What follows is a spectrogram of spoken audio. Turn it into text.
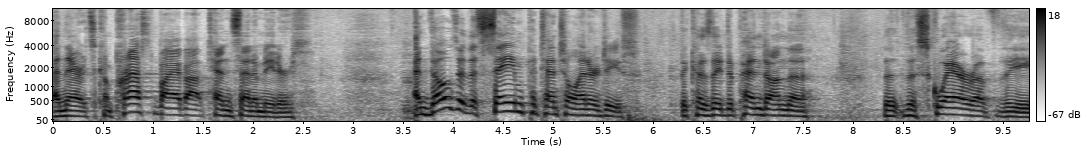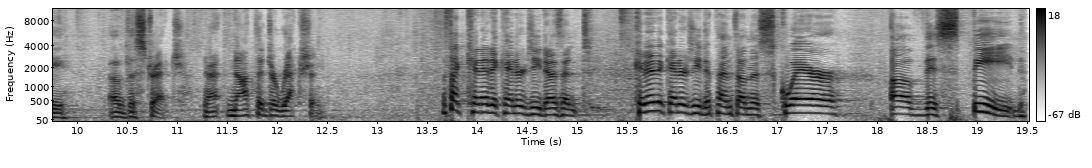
And there it's compressed by about 10 centimeters. And those are the same potential energies because they depend on the, the, the square of the, of the stretch, not the direction. It's like kinetic energy doesn't, kinetic energy depends on the square of the speed.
